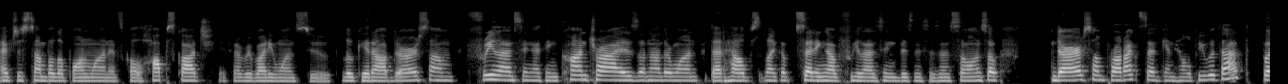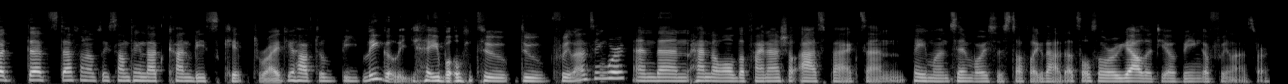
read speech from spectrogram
I've just stumbled upon one. It's called Hopscotch. If everybody wants to look it up, there are some freelancing. I think Contra is another one that helps like setting up freelancing businesses and so on. So there are some products that can help you with that but that's definitely something that can be skipped right? You have to be legally able to do freelancing work and then handle all the financial aspects and payments invoices stuff like that. That's also a reality of being a freelancer.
